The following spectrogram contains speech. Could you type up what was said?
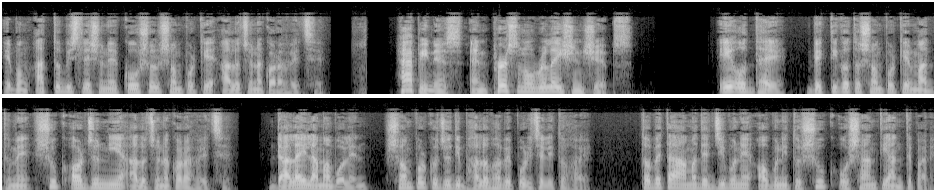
এবং আত্মবিশ্লেষণের কৌশল সম্পর্কে আলোচনা করা হয়েছে। Happiness and personal relationships. এ অধ্যায়ে ব্যক্তিগত সম্পর্কের মাধ্যমে সুখ অর্জন নিয়ে আলোচনা করা হয়েছে ডালাই লামা বলেন সম্পর্ক যদি ভালোভাবে পরিচালিত হয় তবে তা আমাদের জীবনে অগণিত সুখ ও শান্তি আনতে পারে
